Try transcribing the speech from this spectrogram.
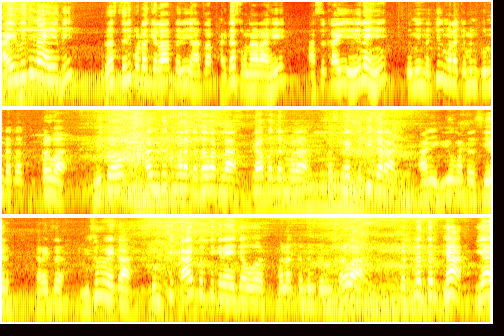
आयुर्वेदिक आहे बी. रस जरी पोटात गेला तरी ह्याचा फायदाच होणार आहे. असं काही हे नाही. तुम्ही नक्कीच मला कमेंट करून टाका कळवा. मित्र हा व्हिडिओ तुम्हाला कसा वाटला त्याबद्दल मला सबस्क्राईब नक्की करा आणि व्हिडिओ मात्र शेअर करायचं विसरू नका. तुमची काय प्रतिक्रिया याच्यावर मला कमेंट करून कळवा. पटलं तर घ्या या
